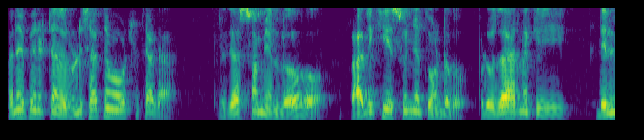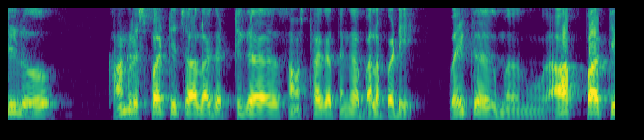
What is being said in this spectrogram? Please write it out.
పని అయిపోయినట్టు రెండు శాతం ఓట్ల తేడా. ప్రజాస్వామ్యంలో రాజకీయ శూన్యత ఉండదు. ఇప్పుడు ఉదాహరణకి ఢిల్లీలో కాంగ్రెస్ పార్టీ చాలా గట్టిగా సంస్థాగతంగా బలపడి వైక ఆ పార్టీ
